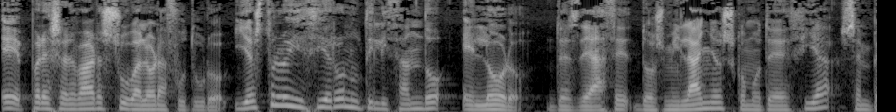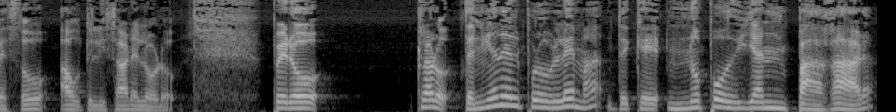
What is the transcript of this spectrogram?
eh, preservar su valor a futuro. Y esto lo hicieron utilizando el oro. Desde hace 2000 años, como te decía, se empezó a utilizar el oro. Pero claro, tenían el problema de que no podían pagar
